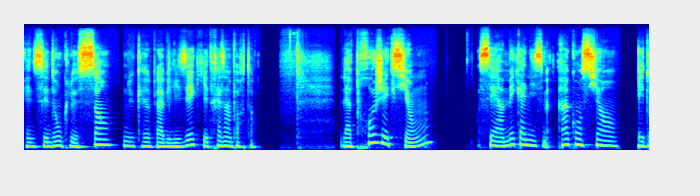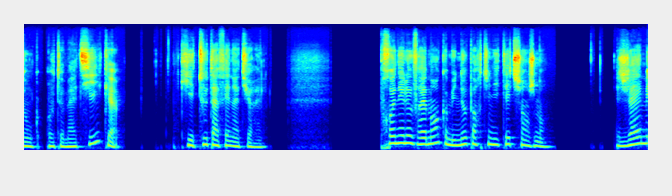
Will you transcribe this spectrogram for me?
Et c'est donc le sans nous culpabiliser qui est très important. La projection, c'est un mécanisme inconscient et donc automatique qui est tout à fait naturel. Prenez-le vraiment comme une opportunité de changement. j'aime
